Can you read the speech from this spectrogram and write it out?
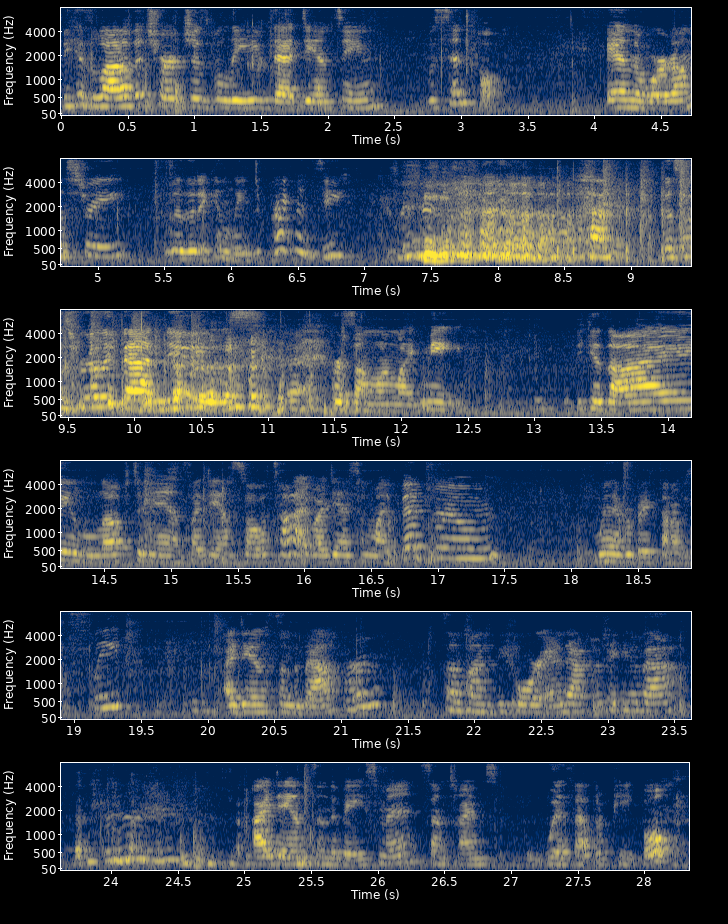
because a lot of the churches believed that dancing was sinful. And the word on the street was that it can lead to pregnancy. this was really bad news for someone like me because I love to dance. I danced all the time. I danced in my bedroom when everybody thought I was asleep. I danced in the bathroom, sometimes before and after taking a bath. I dance in the basement, sometimes with other people.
